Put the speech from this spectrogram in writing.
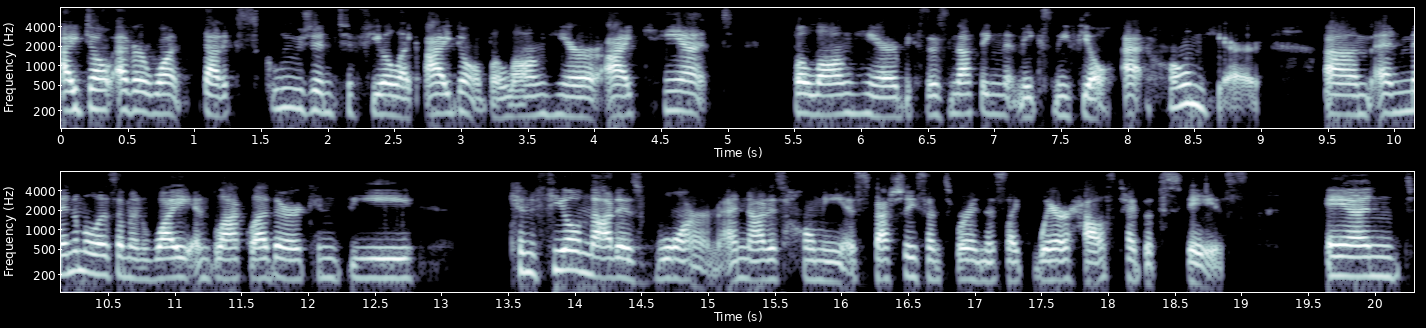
I don't ever want that exclusion to feel like I don't belong here. I can't belong here because there's nothing that makes me feel at home here. Um, and minimalism and white and black leather can be can feel not as warm and not as homey, especially since we're in this like warehouse type of space. And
